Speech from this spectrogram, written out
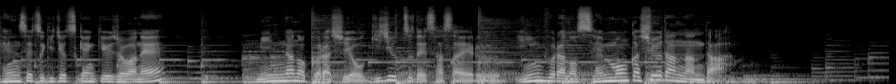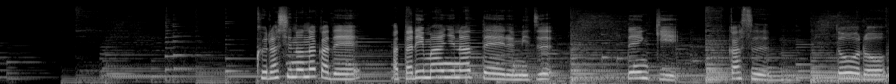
建設技術研究所はねみんなの暮らしを技術で支えるインフラの専門家集団なんだ。暮らしの中で当たり前になっている水電気ガス道路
